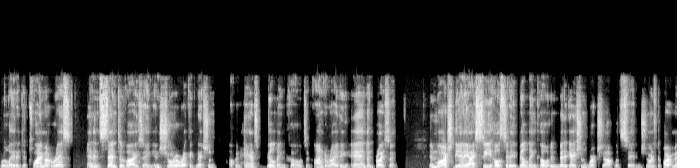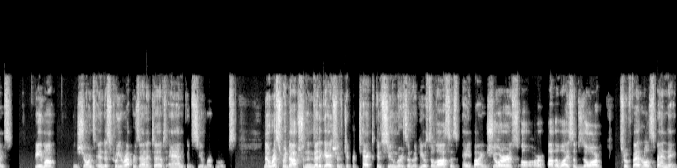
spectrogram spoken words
related to climate risk, and incentivizing insurer recognition of enhanced building codes in underwriting and in pricing. In March, the NAIC hosted a building code and mitigation workshop with state insurance departments, FEMA, insurance industry representatives, and consumer groups. Now, risk reduction and mitigation to protect consumers and reduce the losses paid by insurers or otherwise absorbed through federal spending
